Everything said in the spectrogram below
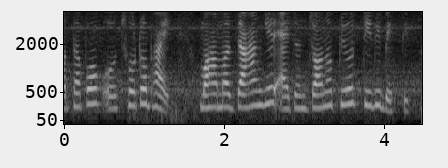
অধ্যাপক ও ছোট ভাই মোহাম্মদ জাহাঙ্গীর একজন জনপ্রিয় টিভি ব্যক্তিত্ব।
